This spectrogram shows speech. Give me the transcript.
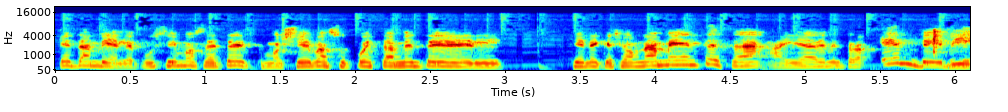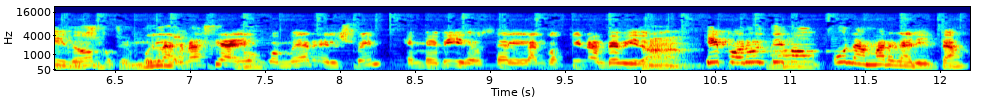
que también le pusimos este, como lleva supuestamente el. Tiene que llevar una mente, está ahí adentro embebido, porque fue la gracia es comer el shrimp embebido, o sea, el langostino embebido. Ah. Y por último, ah. una margarita.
